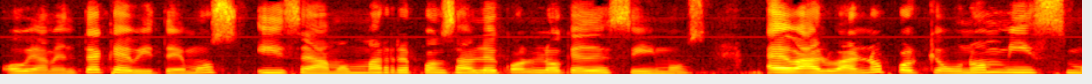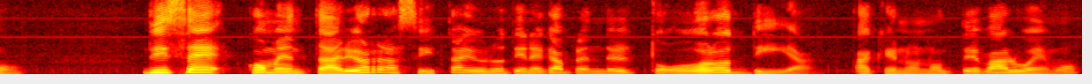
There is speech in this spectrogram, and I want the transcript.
obviamente que evitemos y seamos más responsables con lo que decimos, evaluarnos porque uno mismo dice comentarios racistas y uno tiene que aprender todos los días a que no nos devaluemos.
